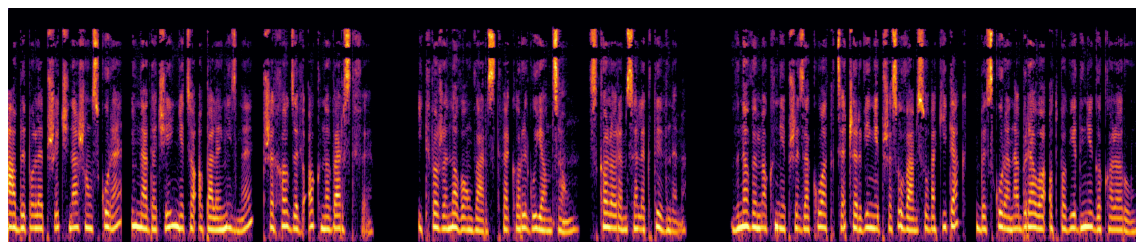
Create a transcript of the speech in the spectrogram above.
Aby polepszyć naszą skórę i nadać jej nieco opalenizny, przechodzę w okno warstwy i tworzę nową warstwę korygującą, z kolorem selektywnym. W nowym oknie przy zakładce czerwienie przesuwam suwaki tak, by skóra nabrała odpowiedniego koloru.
